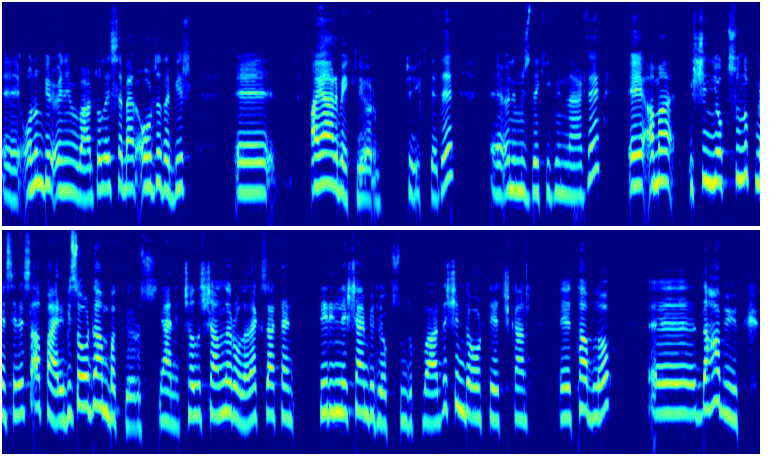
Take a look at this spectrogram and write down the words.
E, onun bir önemi var. Dolayısıyla ben orada da bir e, ayar bekliyorum TÜİK'te de e, önümüzdeki günlerde. E, ama işin yoksulluk meselesi apayrı. Biz oradan bakıyoruz. Yani çalışanlar olarak zaten derinleşen bir yoksulluk vardı. Şimdi ortaya çıkan e, tablo e, daha büyük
